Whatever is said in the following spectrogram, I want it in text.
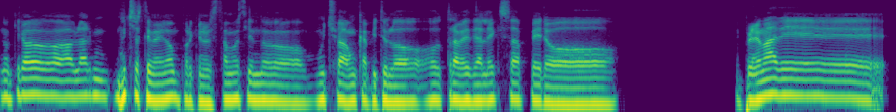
no quiero hablar mucho este melón porque nos estamos yendo mucho a un capítulo otra vez de Alexa, pero el problema de...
